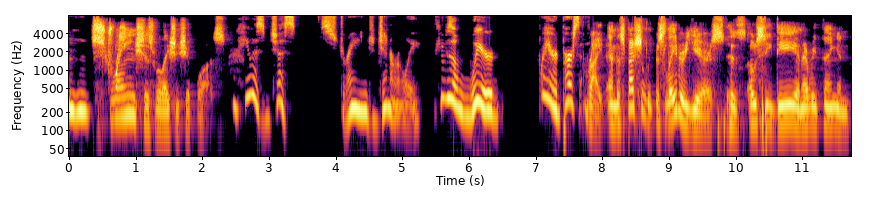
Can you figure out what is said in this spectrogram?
Mhm. strange his relationship was. He was just strange generally. He was a weird, weird person. Right. And especially his later years, his OCD and everything. And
